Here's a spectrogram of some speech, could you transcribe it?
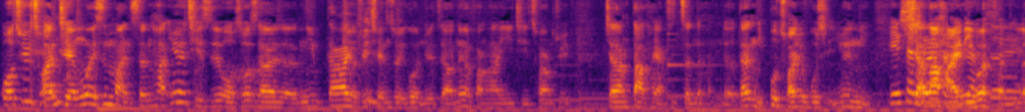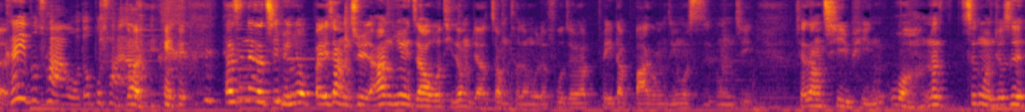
我去船前，我也是满身汗，因为其实我说实在的，你大家有去潜水过，你就知道那个防寒衣其实穿上去，加上大太阳是真的很热，但是你不穿又不行，因为你下到海里会很冷。可以不穿，我都不穿、啊。对，但是那个气瓶又背上去，然后你也知道我体重比较重，可能我的负重要背到八公斤或十公斤，加上气瓶，哇，那根本就是。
